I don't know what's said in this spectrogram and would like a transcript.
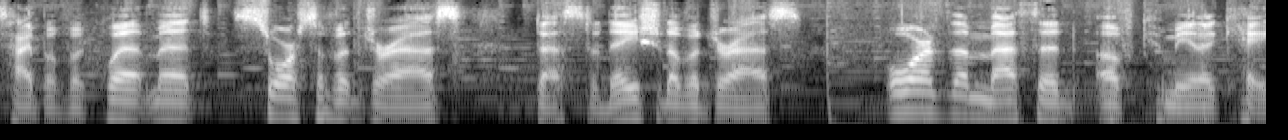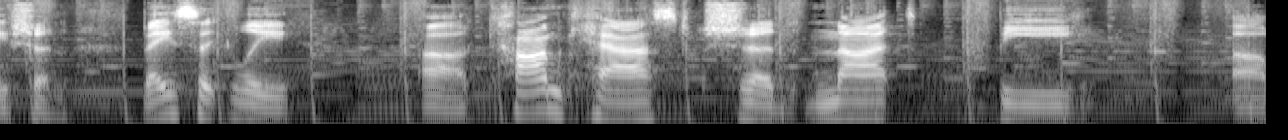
type of equipment, source of address, destination of address, or the method of communication. Basically, uh, Comcast should not be uh,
